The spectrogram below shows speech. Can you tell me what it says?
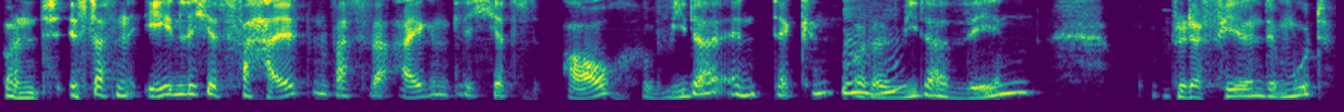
Und ist das ein ähnliches Verhalten, was wir eigentlich jetzt auch wieder entdecken mhm. oder wieder sehen? So der fehlende Mut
